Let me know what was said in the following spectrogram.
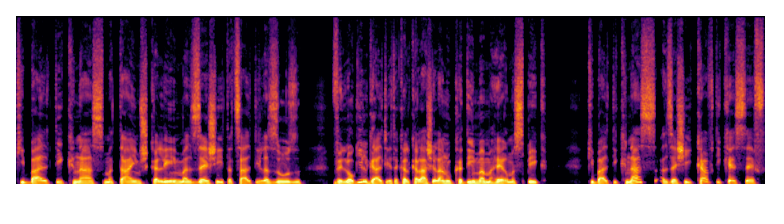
קיבלתי קנס 200 שקלים על זה שהתעצלתי לזוז, ולא גלגלתי את הכלכלה שלנו קדימה מהר מספיק. קיבלתי קנס על זה שעיכבתי כסף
